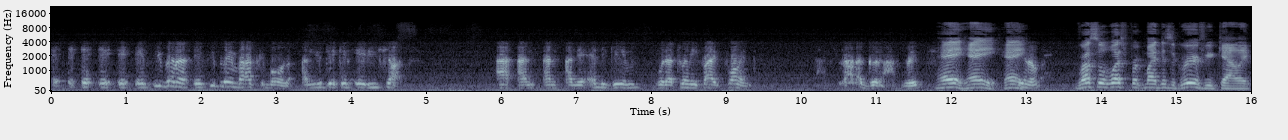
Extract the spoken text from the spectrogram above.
if you're gonna if you're playing basketball and you're taking 80 shots and and and, and you end the game with a 25 point, that's not a good average. Hey, hey, hey! You know, Russell Westbrook might disagree with you, Callie.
